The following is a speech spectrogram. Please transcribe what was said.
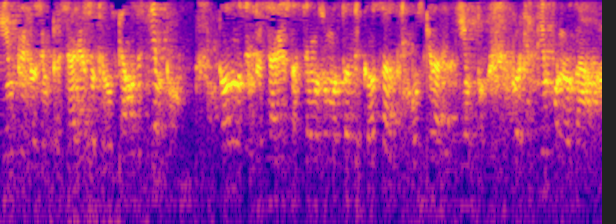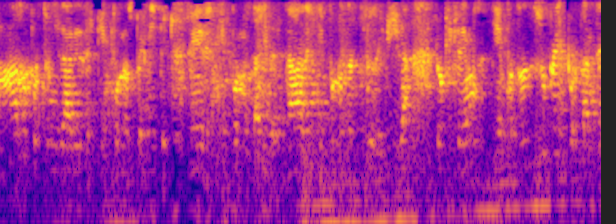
siempre los empresarios lo que buscamos es tiempo. Todos los empresarios hacemos un montón de cosas en búsqueda de tiempo, porque el tiempo nos da más oportunidades, el tiempo nos permite crecer, el tiempo nos da libertad, el tiempo nos da estilo de vida, lo que queremos es tiempo. Entonces, es súper importante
